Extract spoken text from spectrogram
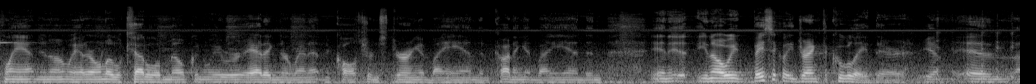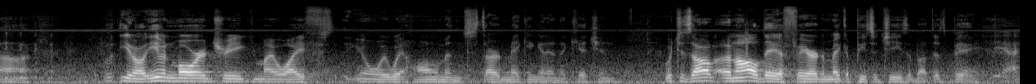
plant, you know, and we had our own little kettle of milk, and we were adding the rennet and the culture and stirring it by hand and cutting it by hand, and and it, you know, we basically drank the Kool-Aid there, yeah, and uh, you know, even more intrigued, my wife, you know, we went home and started making it in the kitchen, which is all, an all-day affair to make a piece of cheese about this big. Yeah.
